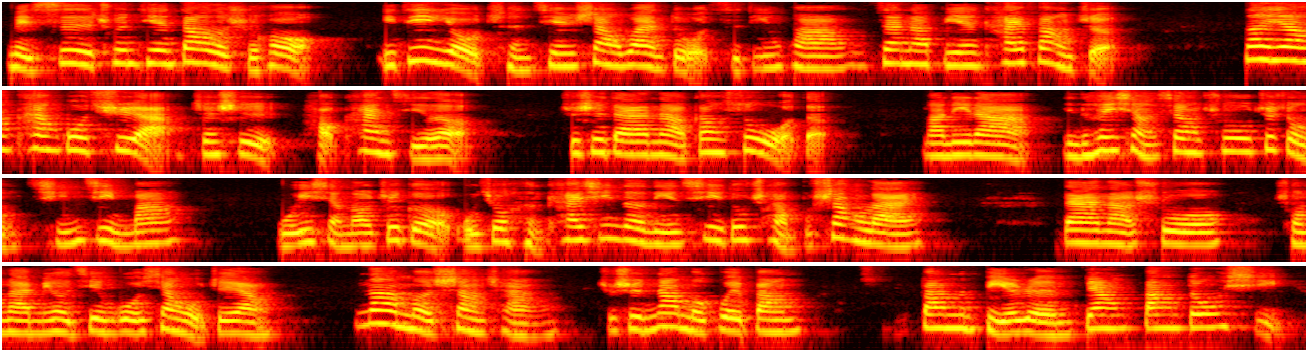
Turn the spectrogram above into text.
每次春天到的时候，一定有成千上万朵紫丁花在那边开放着，那样看过去啊，真是好看极了。”这是戴安娜告诉我的，玛丽拉，你可以想象出这种情景吗？我一想到这个，我就很开心的连气都喘不上来。戴安娜说：“从来没有见过像我这样那么擅长，就是那么会帮帮别人帮帮东西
